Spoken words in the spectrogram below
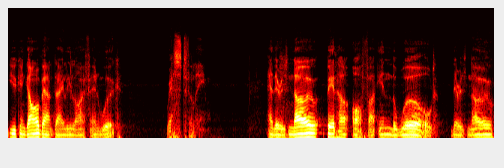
you can go about daily life and work restfully. And there is no better offer in the world. There is no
